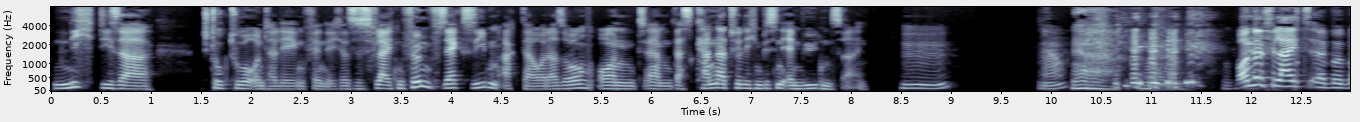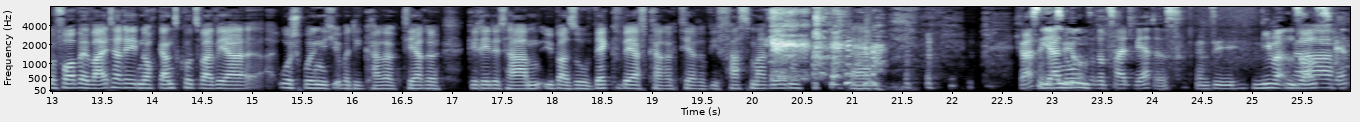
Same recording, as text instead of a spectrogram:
nicht dieser Struktur unterlegen, finde ich. Es ist vielleicht ein fünf, sechs, sieben Akter oder so und ähm, das kann natürlich ein bisschen ermüdend sein. Mhm. Ja. ja. Wollen wir vielleicht, äh, be bevor wir weiterreden, noch ganz kurz, weil wir ja ursprünglich über die Charaktere geredet haben, über so Wegwerfcharaktere wie Phasma reden. ähm, ich weiß nicht, ja, nun, unsere Zeit wert ist, wenn sie niemanden ja, sonst wert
